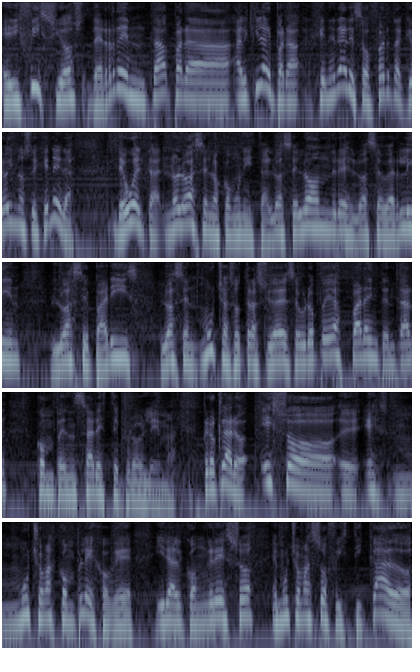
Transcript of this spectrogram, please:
edificios de renta para alquilar, para generar esa oferta que hoy no se genera. De vuelta, no lo hacen los comunistas, lo hace Londres, lo hace Berlín, lo hace París, lo hacen muchas otras ciudades europeas para intentar compensar este problema. Pero claro, eso eh, es mucho más complejo que ir al Congreso, es mucho más sofisticado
